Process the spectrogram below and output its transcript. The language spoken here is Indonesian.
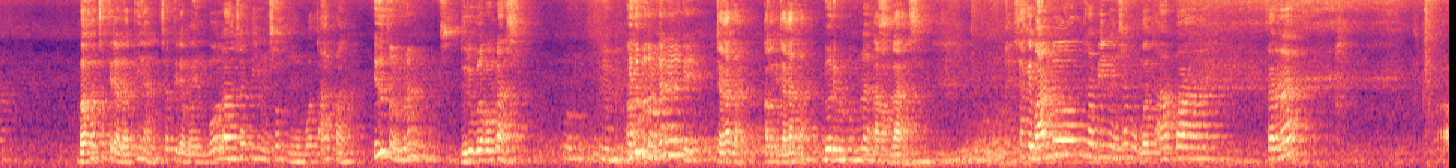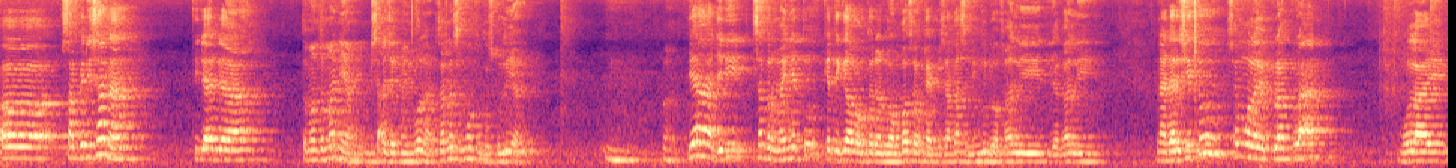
Bahkan saya tidak latihan, saya tidak main bola, saya bingung, saya mau buat apa. Itu tahun berapa? 2018, Oh, hmm. Itu pertama kali ya? Jakarta. Kalau ke Jakarta, 2018. 18 saya ke Bandung saya bingung saya mau buat apa? Karena eh, sampai di sana tidak ada teman-teman yang bisa ajak main bola karena semua fokus kuliah. Hmm. Ya jadi saya bermainnya tuh ketika waktu ada luang kosong kayak misalkan seminggu dua kali tiga kali. Nah dari situ saya mulai pelan-pelan mulai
